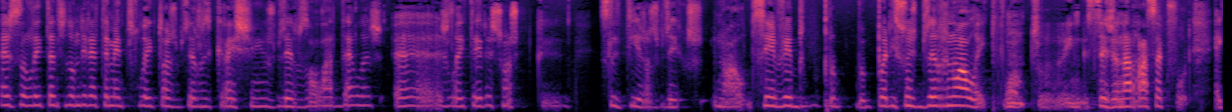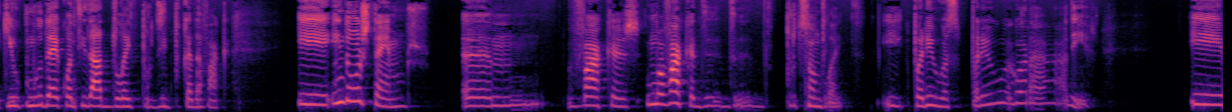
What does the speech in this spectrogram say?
As aleitantes dão diretamente o leite aos bezerros e crescem os bezerros ao lado delas. Uh, as leiteiras são as que se lhe tira aos bezerros, há, sem haver aparições de bezerros, não há leite, ponto, seja na raça que for. Aqui o que muda é a quantidade de leite produzido por cada vaca. E ainda hoje temos hum, vacas, uma vaca de, de, de produção de leite e pariu, pariu agora há, há dias. E,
